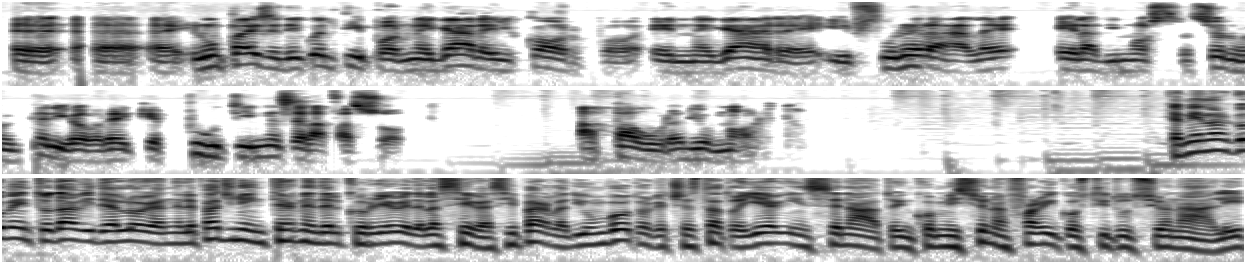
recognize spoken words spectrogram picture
Eh, eh, in un paese di quel tipo negare il corpo e negare il funerale è la dimostrazione ulteriore che Putin se la fa sotto, ha paura di un morto. Cambiamo argomento Davide, allora nelle pagine interne del Corriere della Sera si parla di un voto che c'è stato ieri in Senato in Commissione Affari Costituzionali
